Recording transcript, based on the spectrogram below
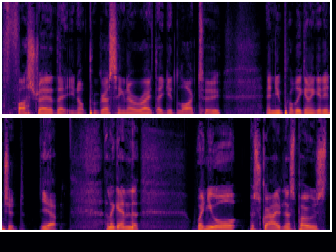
frustrated that you're not progressing at a rate that you'd like to, and you're probably going to get injured. Yeah. And again, the, when you're prescribed, I suppose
